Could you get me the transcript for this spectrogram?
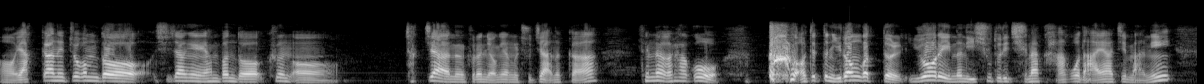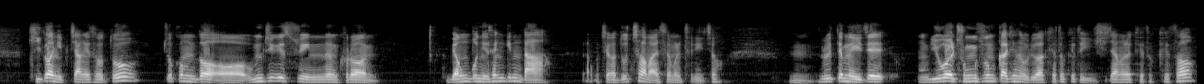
어, 약간의 조금 더 시장에 한 번 더 큰, 어, 작지 않은 그런 영향을 주지 않을까 생각을 하고, 어쨌든 이런 것들, 6월에 있는 이슈들이 지나가고 나야지만이 기관 입장에서도 조금 더, 어, 움직일 수 있는 그런 명분이 생긴다라고 제가 누차 말씀을 드리죠. 음, 그렇기 때문에 이제 6월 중순까지는 우리가 계속해서 이 시장을 계속해서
